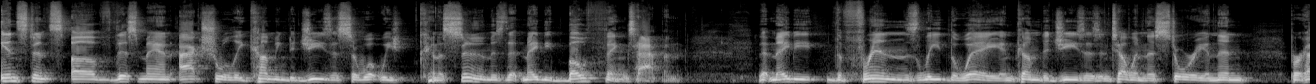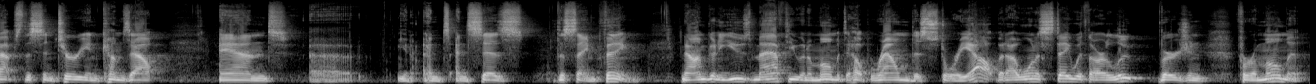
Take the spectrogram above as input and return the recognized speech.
instance of this man actually coming to Jesus. So, what we can assume is that maybe both things happen that maybe the friends lead the way and come to Jesus and tell him this story, and then perhaps the centurion comes out and uh, you know and and says the same thing. Now I'm going to use Matthew in a moment to help round this story out, but I want to stay with our Luke version for a moment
